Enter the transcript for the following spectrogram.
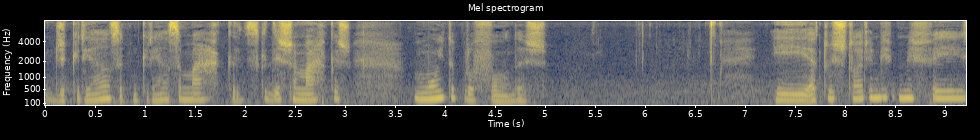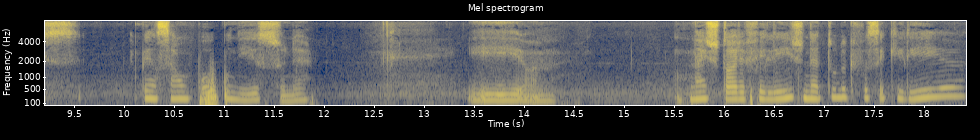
de criança com criança, marca, diz que deixa marcas muito profundas. E a tua história me, me fez pensar um pouco nisso, né? E na história feliz, né? Tudo que você queria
